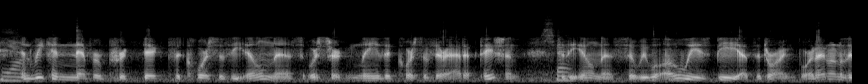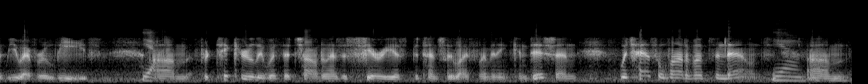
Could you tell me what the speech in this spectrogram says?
Yeah. And we can never predict the course of the illness or certainly the course of their adaptation sure. to the illness. So we will always be at the drawing board. I don't know that you ever leave yeah. um, particularly with a child who has a serious, potentially life-limiting condition, which has a lot of ups and downs. Yeah. Um,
